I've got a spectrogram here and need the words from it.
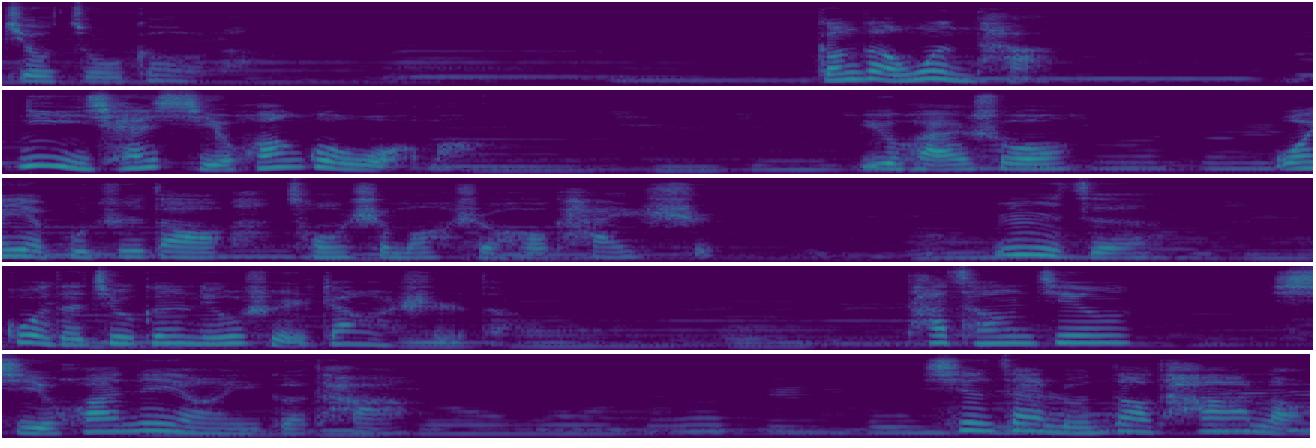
就足够了。耿耿问他：“你以前喜欢过我吗？”余淮说：“我也不知道从什么时候开始，日子过得就跟流水账似的。他曾经喜欢那样一个他，现在轮到他了。”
